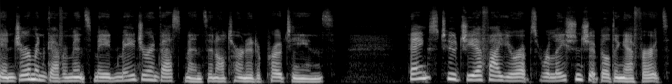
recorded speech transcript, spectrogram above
and German governments made major investments in alternative proteins. Thanks to GFI Europe's relationship building efforts,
